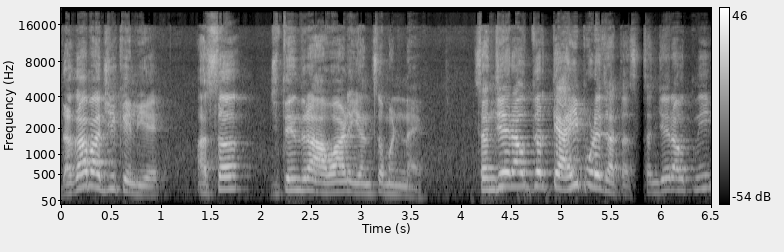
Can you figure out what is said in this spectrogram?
दगाबाजी केली आहे असं जितेंद्र आव्हाड यांचं म्हणणं आहे. संजय राऊत जर त्याही पुढे जातात संजय राऊतनी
